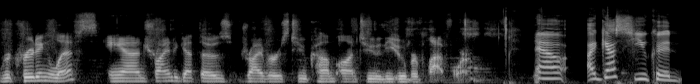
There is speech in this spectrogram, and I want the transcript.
recruiting Lyfts and trying to get those drivers to come onto the Uber platform. Now, I guess you could,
